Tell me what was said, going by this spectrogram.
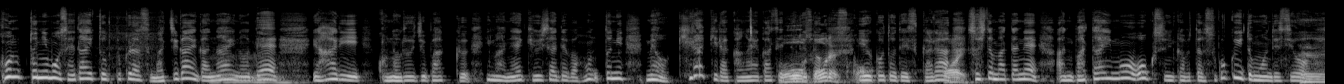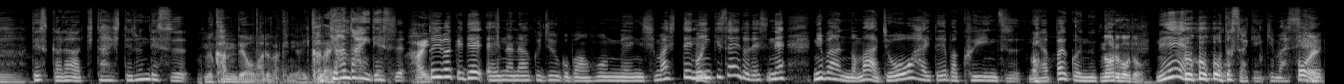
本当にもう世代トップクラス間違いがないのでやはりこのルージュバック今ね旧車では本当に目をキラキラ輝かせているということですからはい。そしてまたねあの馬体もオークスに比べたらすごくいいと思うんですよ。ですから期待してるんです。無冠で終わるわけにはいかない。じゃないです。はい。というわけで、えー、715番本命にしましてはい。人気サイドですね、2番のまあ女王杯といえばクイーンズ、ね、あやっぱりこれ抜くなるほど。ねえ 落とすわけにいきません、はい。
